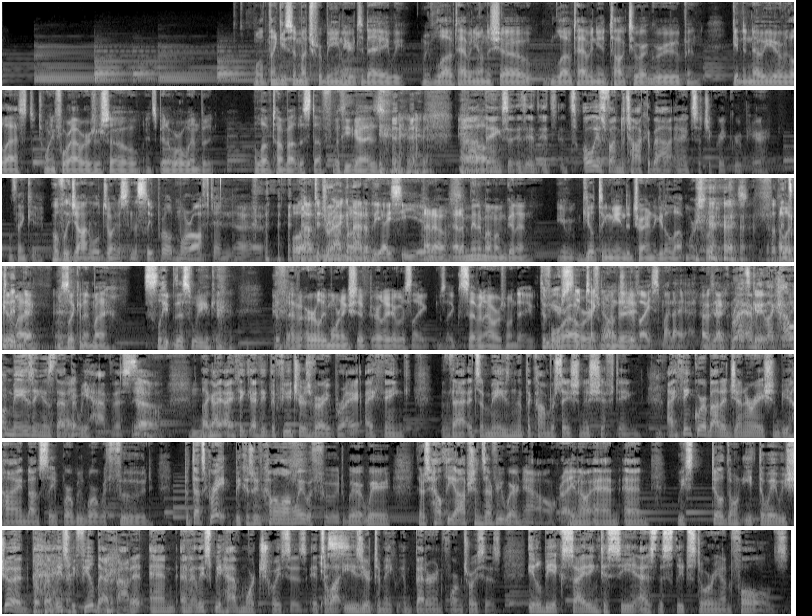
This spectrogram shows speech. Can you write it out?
Well, thank you so much for being here today. We we've loved having you on the show. Loved having you talk to our group and getting to know you over the last 24 hours or so. It's been a whirlwind, but I love talking about this stuff with you guys. Yeah, Uh, thanks. It's, it's it's always fun to talk about, and it's such a great group here. well, thank you. Hopefully, John will join us in the sleep world more often. Uh, Well, we'll have to a drag him out of the ICU. I know. At a minimum, I'm gonna you're guilting me into trying to get a lot more sleep. 'cause I looked at my then. I was looking at my sleep this week. And if I have an early morning shift earlier, it was like it was like seven hours one day, Through four your sleep hours one technology day. device, might I add? Okay, Exactly. Right. that's I mean, like, how right? amazing is that that we have this? Yeah. So, mm-hmm. like, I, I think I think the future is very bright. I think that it's amazing that the conversation is shifting. Mm-hmm. I think we're about a generation behind on sleep where we were with food, but that's great because we've come a long way with food. Where where there's healthy options everywhere now, Right. you know, and and we still don't eat the way we should, but at least we feel bad about it, and and at least we have more choices. It's a lot easier to make better informed choices. It'll be exciting to see as the sleep story unfolds.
